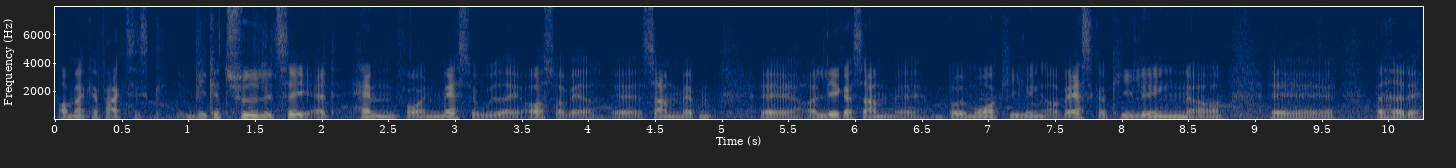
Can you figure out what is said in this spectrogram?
Og man kan faktisk, vi kan tydeligt se, at han får en masse ud af også at være øh, sammen med dem, øh, og ligger sammen med både mor og killing, og vasker killingen, og øh, hvad hedder det,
